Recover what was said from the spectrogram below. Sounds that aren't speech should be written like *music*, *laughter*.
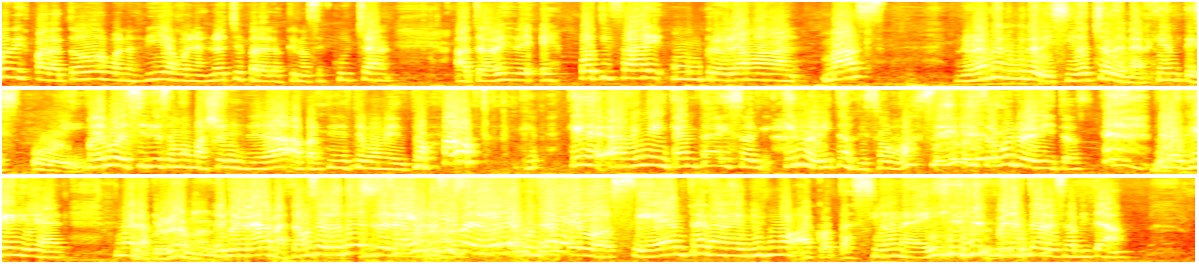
tardes para todos, buenos días, buenas noches para los que nos escuchan a través de Spotify, un programa más. Programa número 18 de Emergentes UI. Podemos decir que somos mayores de edad a partir de este momento. *laughs* Que, que a mí me encanta eso, que- qué nuevitos que somos. sí, somos nuevitos. *laughs* Pero qué ideal. Bueno, El programa. El programa, estamos hablando del programa, no sé para dónde apuntaste vos. Siempre con el mismo acotación ahí. *laughs* Buenas tardes, Apita.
